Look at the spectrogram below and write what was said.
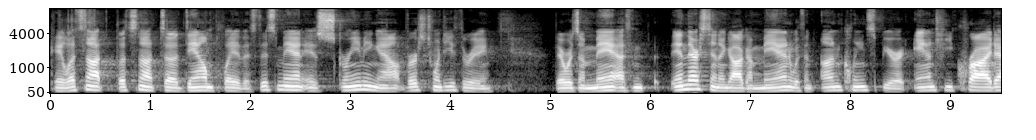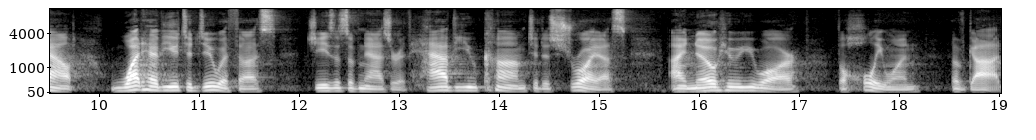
Okay, let's not, let's not uh, downplay this. This man is screaming out, verse 23. There was a man in their synagogue, a man with an unclean spirit, and he cried out, What have you to do with us, Jesus of Nazareth? Have you come to destroy us? I know who you are, the Holy One of God.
